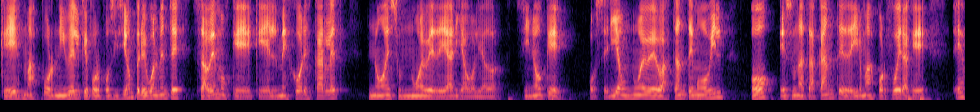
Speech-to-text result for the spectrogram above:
que es más por nivel que por posición, pero igualmente sabemos que, que el mejor Scarlett no es un 9 de área goleador, sino que o sería un 9 bastante móvil o es un atacante de ir más por fuera, que es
